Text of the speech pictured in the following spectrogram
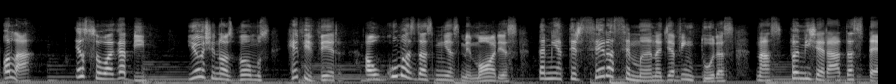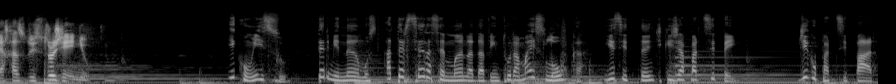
Olá, eu sou a Gabi e hoje nós vamos reviver algumas das minhas memórias da minha terceira semana de aventuras nas famigeradas terras do estrogênio. E com isso, terminamos a terceira semana da aventura mais louca e excitante que já participei. Digo participar,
